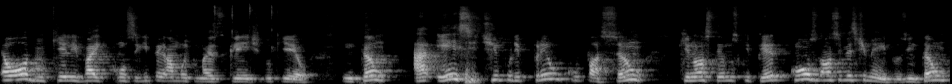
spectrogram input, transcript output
É óbvio que ele vai conseguir pegar muito mais cliente do que eu. Então, há esse tipo de preocupação que nós temos que ter com os nossos investimentos. Então,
